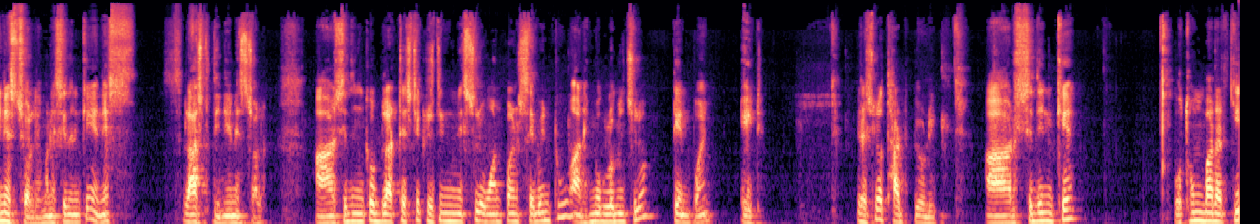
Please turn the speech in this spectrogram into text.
এনএস চলে মানে সেদিনকে এনএস লাস্ট দিন এনএস চলে। আর সেদিনকেও ব্লাড টেস্টে ক্রিটিনিন ছিল ওয়ান পয়েন্ট সেভেন টু আর হিমোগ্লোবিন ছিল টেন পয়েন্ট এইট এটা ছিল থার্ড পিওডি আর সেদিনকে প্রথমবার আর কি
